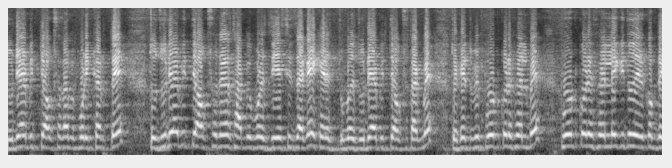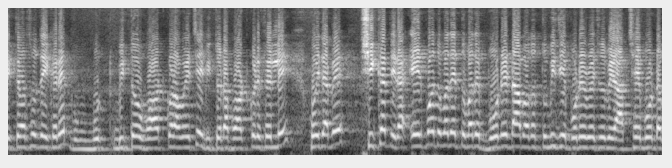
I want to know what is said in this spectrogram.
জুনিয়র বৃত্তি অংশ থাকবে পরীক্ষার্থে তো জুনিয়র বৃত্তি অংশ থেকে থাকবে উপরে জিএসসি জায়গায়, এখানে তোমার জুনিয়র বৃত্তি অংশ থাকবে। তো এখানে তুমি পূরণ করে ফেলবে। পূরণ করে ফেললে কিন্তু এরকম দেখতে পাচ্ছ যে এখানে বৃত্ত ভরাট করা হয়েছে, এই বৃত্তটা ভরাট করে ফেললে হয়ে যাবে শিক্ষার্থীরা। এরপর তোমাদের তোমাদের বোর্ডের নাম, অর্থাৎ তুমি যে বোর্ডে রয়েছে, তুমি রাজশাহী বোর্ড না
